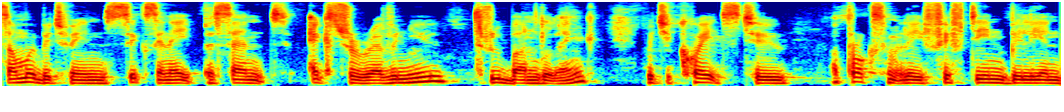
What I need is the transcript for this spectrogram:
somewhere between 6 and 8% extra revenue through bundling, which equates to approximately $15 billion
